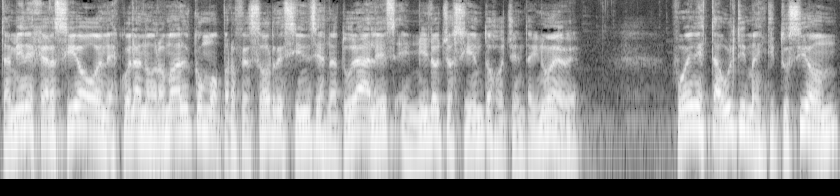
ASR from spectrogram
También ejerció en la Escuela Normal como profesor de Ciencias Naturales en 1889. Fue en esta última institución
